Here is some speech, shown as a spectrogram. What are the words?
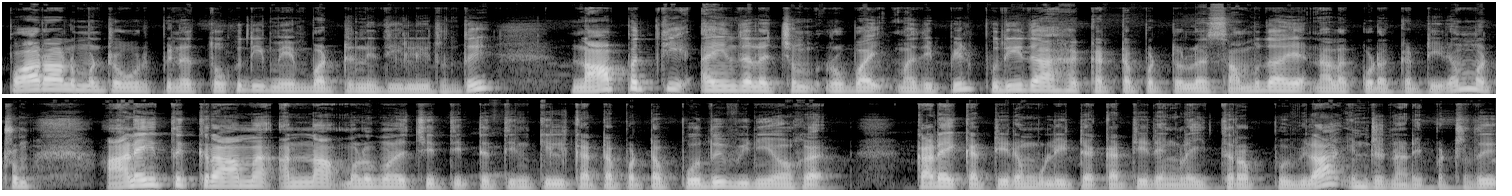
பாராளுமன்ற உறுப்பினர் தொகுதி மேம்பாட்டு நிதியிலிருந்து நாற்பத்தி ஐந்து லட்சம் ரூபாய் மதிப்பில் புதிதாக கட்டப்பட்டுள்ள சமுதாய நலக்கூட கட்டிடம் மற்றும் அனைத்து கிராம அண்ணா மறுமலர்ச்சி திட்டத்தின் கீழ் கட்டப்பட்ட பொது விநியோக கடை கட்டிடம் உள்ளிட்ட கட்டிடங்களை திறப்பு விழா இன்று நடைபெற்றது.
